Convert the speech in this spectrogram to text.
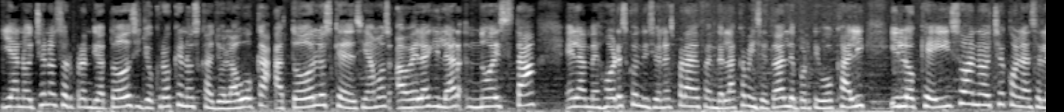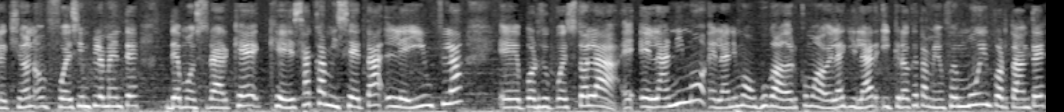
Y anoche nos sorprendió a todos y yo creo que nos cayó la boca a todos los que decíamos Abel Aguilar no está en las mejores condiciones para defender la camiseta del Deportivo Cali y lo que hizo anoche con la selección fue simplemente demostrar que, que esa camiseta le infla, eh, por supuesto, la, eh, el ánimo, el ánimo de un jugador como Abel Aguilar y creo que también fue muy importante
